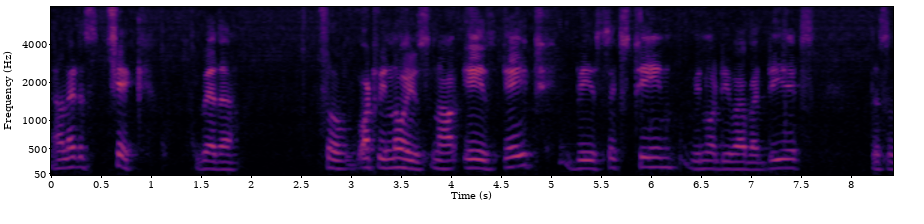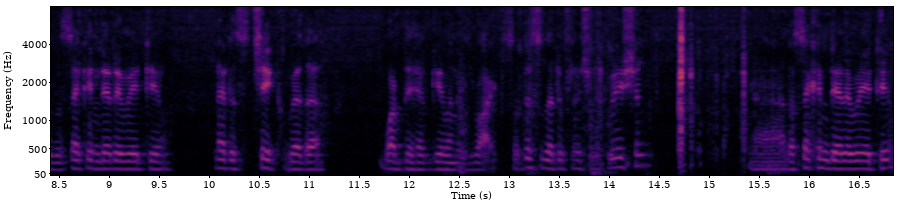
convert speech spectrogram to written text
now let us check whether so what we know is now a is 8 b is 16 we know dy by dx. This is the second derivative. Let us check whether what they have given is right. So this is the differential equation. Uh, the second derivative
